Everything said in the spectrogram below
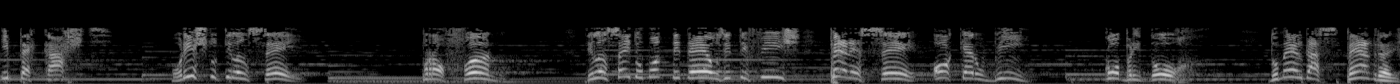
e pecaste. Por isto te lancei, profano, te lancei do monte de Deus e te fiz perecer, ó querubim, cobridor, do meio das pedras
